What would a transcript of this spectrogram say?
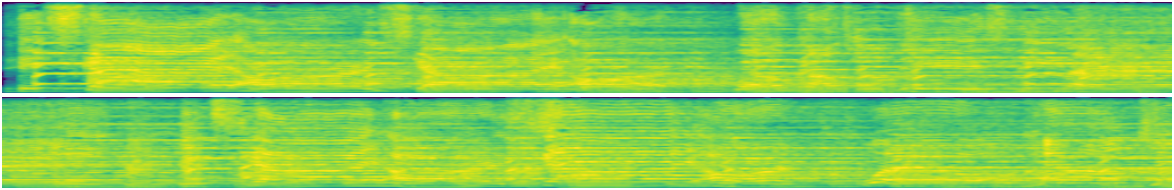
It's Sky Art, Sky Art. Welcome to Disneyland. It's Sky Art, Sky Art. Welcome to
